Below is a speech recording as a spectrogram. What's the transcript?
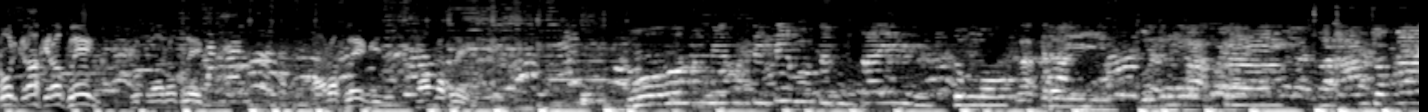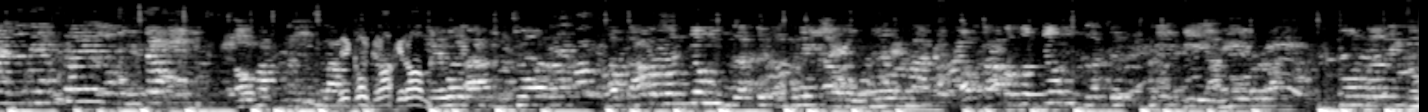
កូនក្រោះគេរកភ្លេ អូនមានទីទៀមទឹកត្រីទំងកត្រីគុណបាក់ប្រាក៏អានជប់ឡាយនាងស្រីលំចាំអូហត់នឹងស្លាប់នេះកូនក្រោះគេរមពេលវេលាជួរអបតាប្រគុណញុំលទ្ធិអភ័យអូអបតាប្រគុណញុំលទ្ធិអភ័យពីអមរកូនមើលកូ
